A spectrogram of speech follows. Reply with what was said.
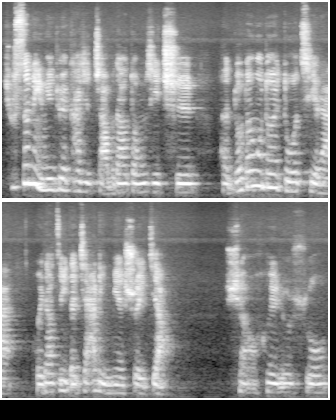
就森林里面就会开始找不到东西吃，很多动物都会躲起来，回到自己的家里面睡觉。小黑就说：“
